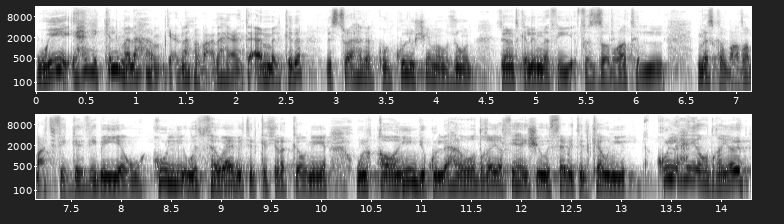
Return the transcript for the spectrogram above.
وهذه الكلمة لها يعني لها بعدها يعني تأمل كده لاستواء هذا الكون. كل شيء موزون. زي ما اتكلمنا في في الذرات الماسكه بعضها بعض في الجاذبية وكل والثوابت الكثيرة الكونية والقوانين دي كلها لو اتغير فيها شيء والثابت الكوني كل هذه لو اتغيرت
